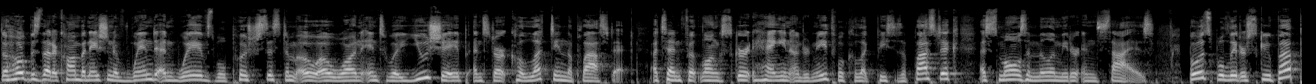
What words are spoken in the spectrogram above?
The hope is that a combination of wind and waves will push System 001 into a U shape and start collecting the plastic. A 10 foot long skirt hanging underneath will collect pieces of plastic as small as a millimeter in size. Boats will later scoop up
